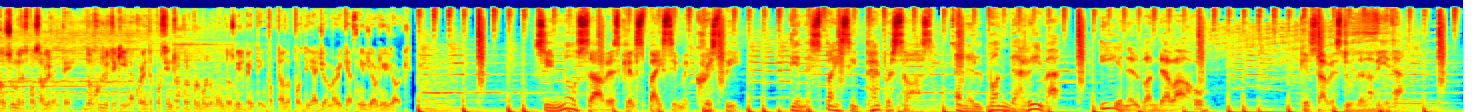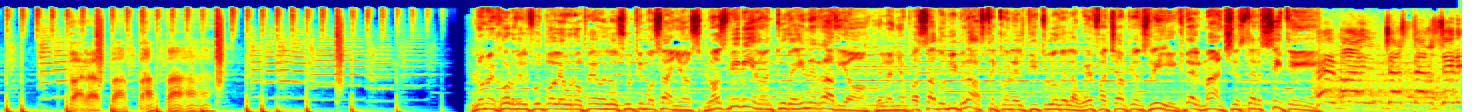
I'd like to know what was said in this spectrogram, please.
Consume responsablemente. Don Julio Tequila, 40% alcohol por volumen, 2020. Importado por Diageo Americas, New York, New York. Si no sabes que el Spicy McCrispy tiene Spicy Pepper Sauce en el pan de arriba y en el pan de abajo, ¿qué sabes tú de la vida? Para, pa, pa, pa. Lo mejor del fútbol europeo en los últimos años lo has vivido en tu DN Radio. El año pasado vibraste con el título de la UEFA Champions League del Manchester City. El Manchester City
